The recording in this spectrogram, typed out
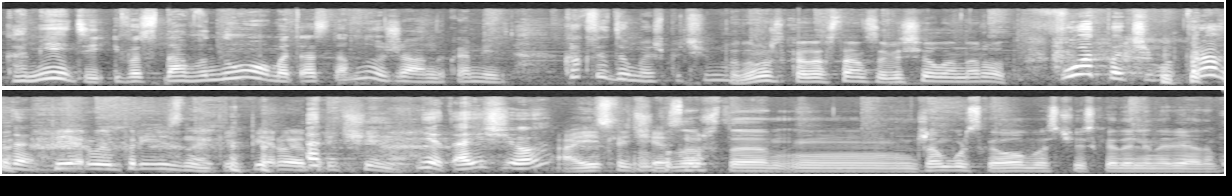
комедий, и в основном это основной жанр комедии? Как ты думаешь, почему? Потому что казахстанцы веселый народ. Вот почему, правда? Первый признак и первая причина. Нет, а еще? А если Ну, честно? потому что Джамбульская область, Чуйская долина рядом.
